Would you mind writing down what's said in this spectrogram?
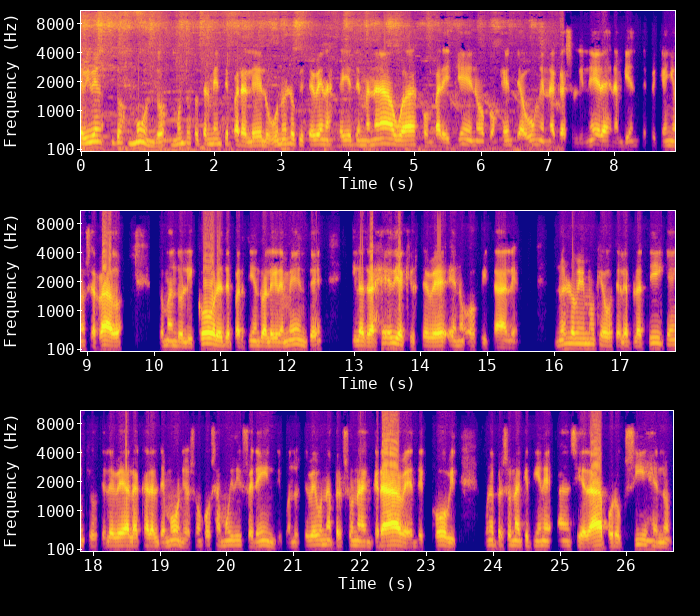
Se viven dos mundos, mundos totalmente paralelos. Uno es lo que usted ve en las calles de Managua, con bares llenos, con gente aún en las gasolineras, en ambientes pequeños cerrados, tomando licores, departiendo alegremente, y la tragedia que usted ve en los hospitales. No es lo mismo que a usted le platiquen, que usted le vea la cara al demonio, son cosas muy diferentes. Cuando usted ve a una persona grave de COVID, una persona que tiene ansiedad por oxígeno,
